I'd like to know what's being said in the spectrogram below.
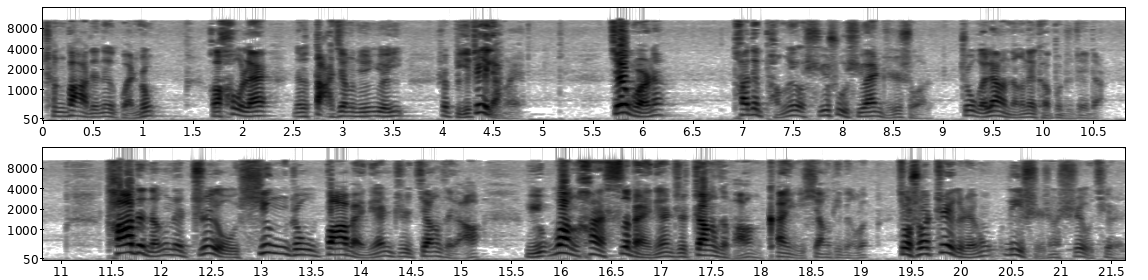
称霸的那个管仲，和后来那个大将军乐毅，是比这两个人。结果呢，他的朋友徐庶、徐元直说了，诸葛亮能耐可不止这点儿。他的能耐只有兴周八百年之姜子牙，与望汉四百年之张子房堪与相提并论。就说这个人物历史上实有其人。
